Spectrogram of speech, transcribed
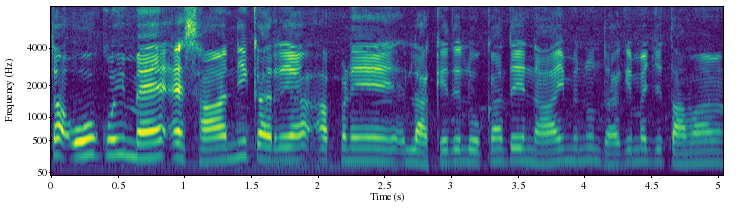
ਤਾਂ ਉਹ ਕੋਈ ਮੈਂ ਅਹਿਸਾਨ ਨਹੀਂ ਕਰ ਰਿਹਾ ਆਪਣੇ ਇਲਾਕੇ ਦੇ ਲੋਕਾਂ ਤੇ ਨਾ ਹੀ ਮੈਨੂੰ ਹੁੰਦਾ ਕਿ ਮੈਂ ਜਿਤਾਵਾਂ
